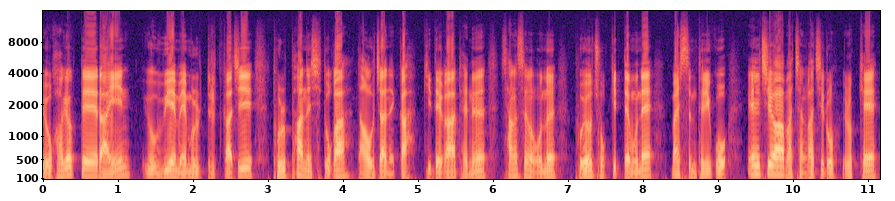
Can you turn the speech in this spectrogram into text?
요 가격대 라인 요 위에 매물들까지 돌파하는 시도가 나오지 않을까 기대가 되는 상승을 오늘 보여줬기 때문에 말씀드리고 LG와 마찬가지로 이렇게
